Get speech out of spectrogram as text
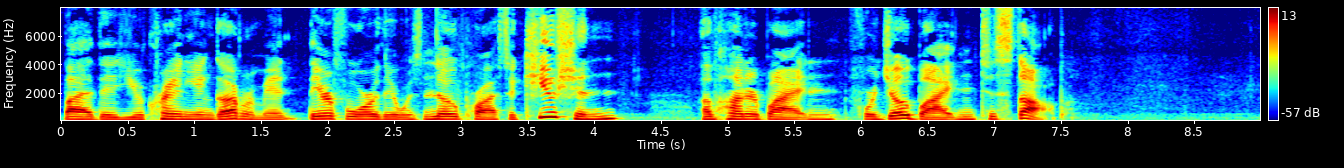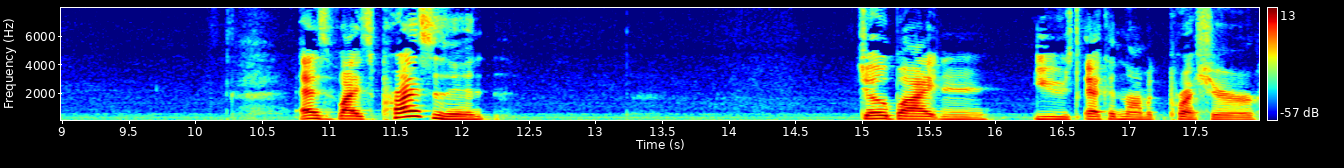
by the Ukrainian government, therefore, there was no prosecution of Hunter Biden for Joe Biden to stop. as vice president, Joe Biden used economic pressure,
